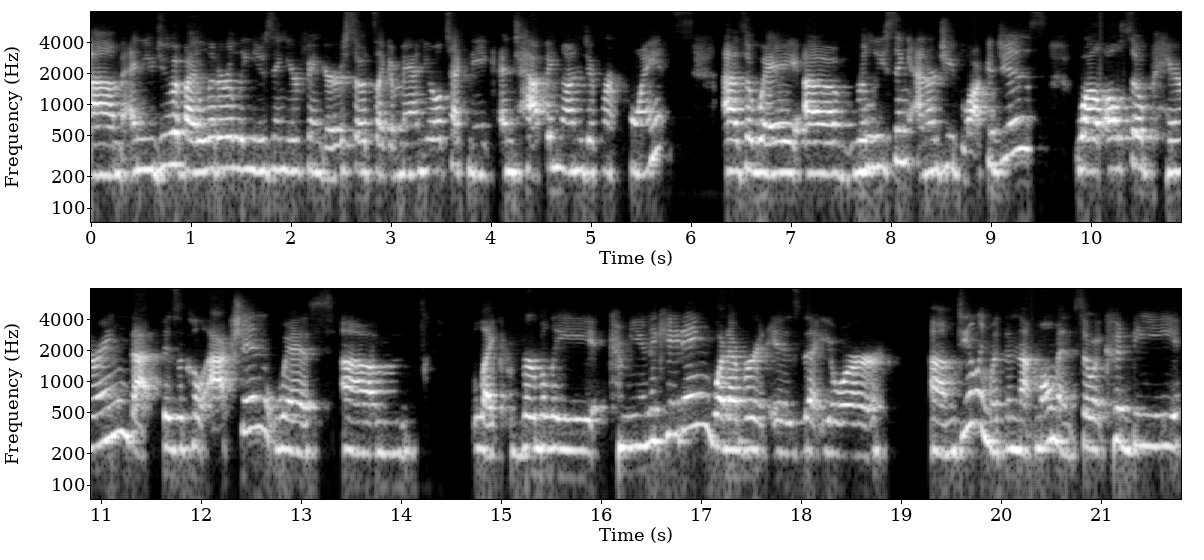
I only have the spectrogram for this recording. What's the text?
Um, and you do it by literally using your fingers. So it's like a manual technique and tapping on different points as a way of releasing energy blockages while also pairing that physical action with um, like verbally communicating whatever it is that you're um, dealing with in that moment. So it could be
